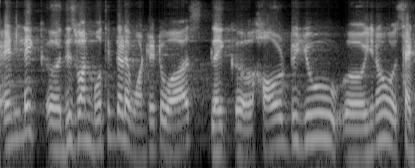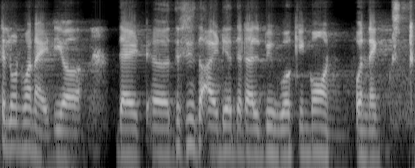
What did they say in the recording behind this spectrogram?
And like uh, this one more thing that I wanted to ask, like uh, how do you uh, you know settle on one idea that uh, this is the idea that I'll be working on for next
